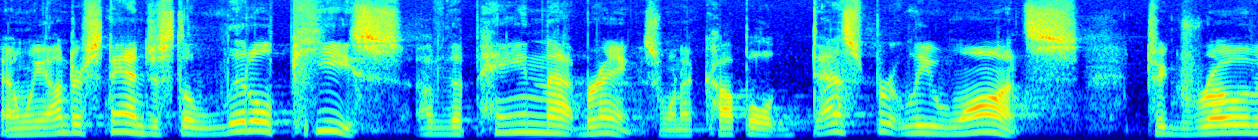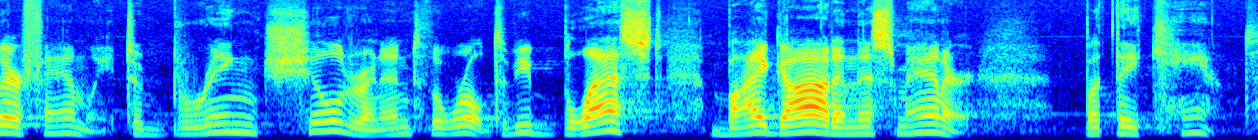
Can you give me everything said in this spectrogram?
And we understand just a little piece of the pain that brings when a couple desperately wants to grow their family, to bring children into the world, to be blessed by God in this manner, but they can't.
